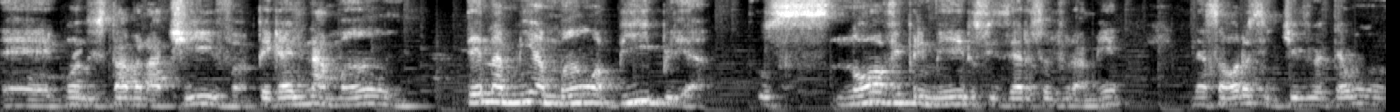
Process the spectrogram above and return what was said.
é, quando estava nativa, pegar ele na mão, ter na minha mão a Bíblia os nove primeiros fizeram seu juramento. Nessa hora, assim, tive até um,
